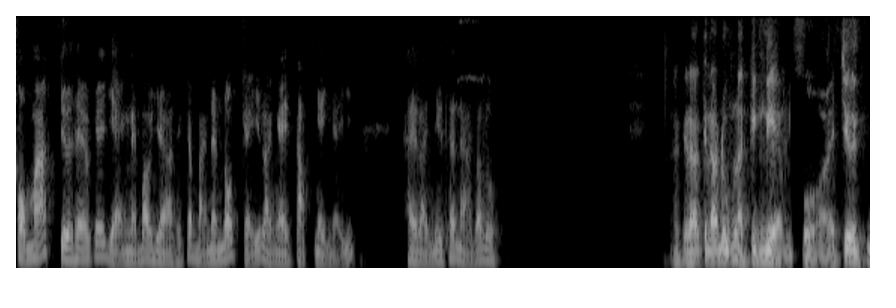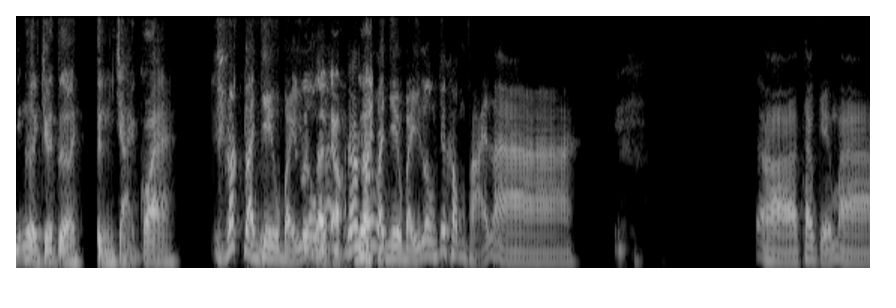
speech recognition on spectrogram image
format chưa theo cái dạng này bao giờ thì các bạn nên nốt kỹ là ngày tập ngày nghỉ hay là như thế nào đó luôn. Cái đó cái đó đúng là kinh nghiệm của chưa những người chưa từng từng trải qua. Rất là nhiều bị luôn rất, rất là nhiều bị luôn chứ không phải là uh, theo kiểu mà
